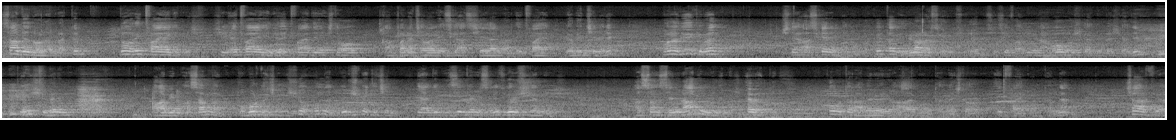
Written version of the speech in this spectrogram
Sandığı da orada bıraktım. Doğru itfaiye gitmiş. Şimdi itfaiye geliyor, itfaiyede işte o kampana çalan eski şeyler vardı, itfaiye nöbetçileri. Ona diyor ki ben işte askerim bana bakıyor. Tabii Yunan askeriymiş. Elbisesi falan. Yunan, o hoş geldin, hoş geldin. Demiş ki benim abim Hasan var. O burada çalışıyor. Onunla görüşmek için geldim. izin verirseniz görüşeceğim demiş. Hasan senin abin mi demiş. Evet demiş. Komutan haber veriyor. Ağır komutanına işte o itfaiye komutanına. Çağırtıyor,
